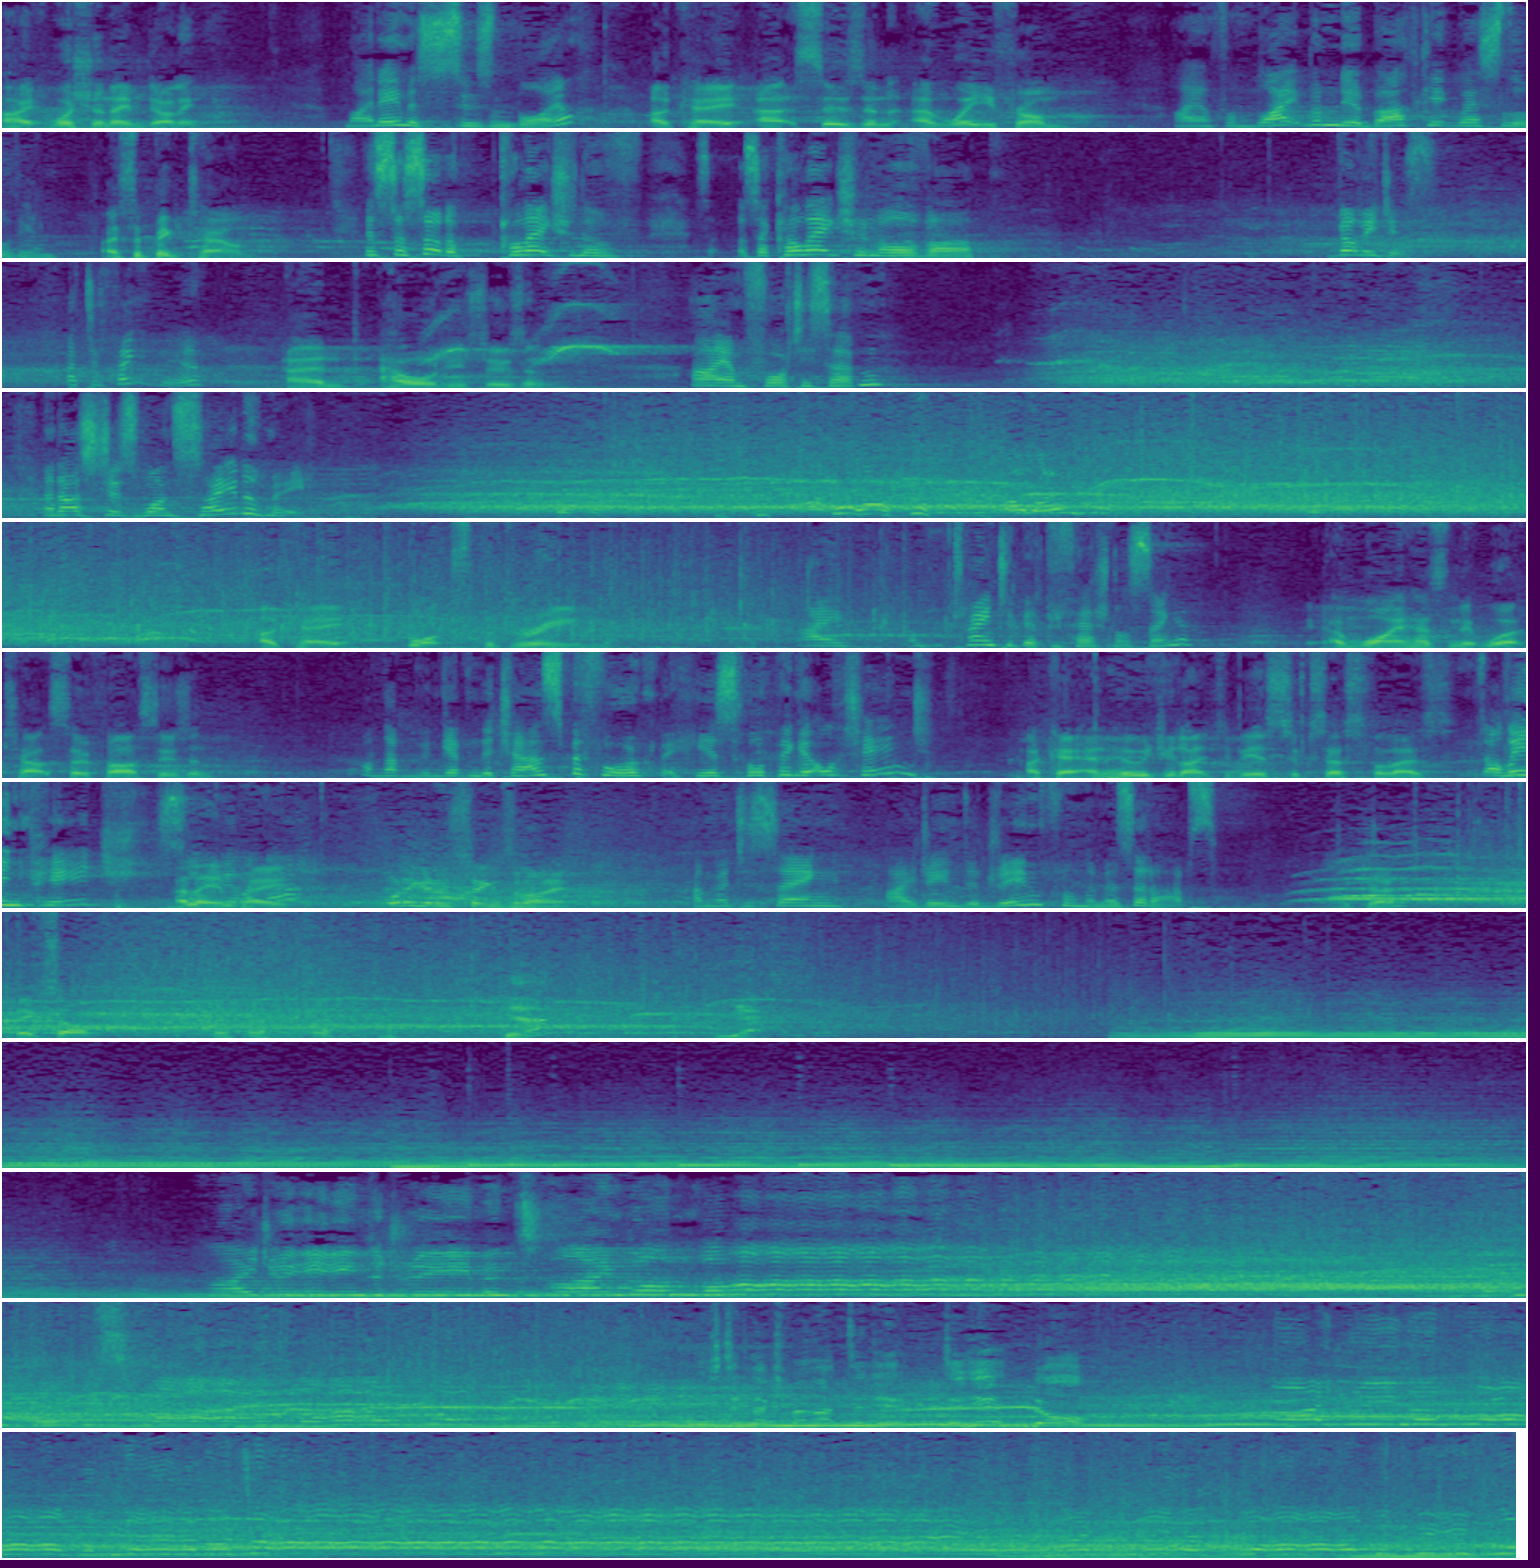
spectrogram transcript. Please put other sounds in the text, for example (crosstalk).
Hi, what's your name, darling? My name is Susan Boyle. Okay, uh, Susan, and where are you from? I am from Blackburn near Bathgate, West Lothian. It's a big town. It's a sort of collection of. It's a collection of uh, villages. Had to think there. And how old are you, Susan? I am 47. And that's just one side of me. (laughs) Okay, what's the dream? I, I'm trying to be a professional singer. And why hasn't it worked out so far, Susan? I've never been given the chance before, but here's hoping it'll change. Okay, and who would you like to be as successful as? Elaine Paige. Elaine Paige. that. What are you going to sing tonight? I'm going to sing I Dreamed a Dream from The Miserables. Okay. Big song. (laughs) Yeah? Yes. I dreamed a dream in time gone by. When hope smiled, life was You didn't expect that, did you? Did you? No. I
